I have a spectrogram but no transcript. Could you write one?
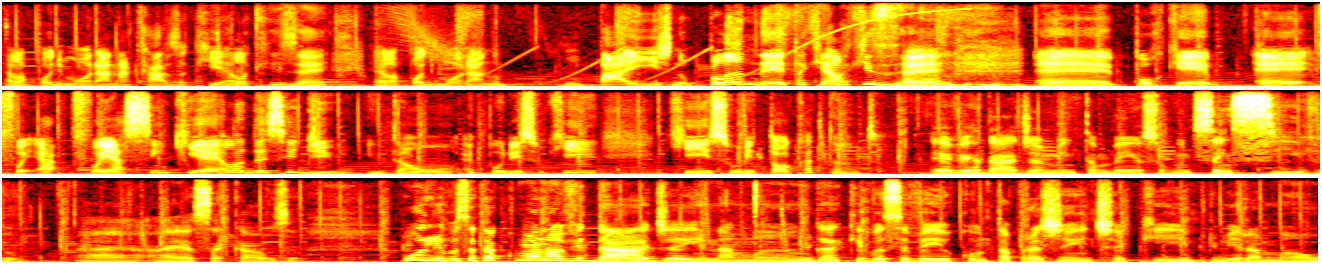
ela pode morar na casa que ela quiser, ela pode morar no, no país, no planeta que ela quiser, é, porque é, foi, foi assim que ela decidiu. Então é por isso que, que isso me toca tanto. É verdade, a mim também. Eu sou muito sensível a, a essa causa. Uli, você tá com uma novidade aí na manga que você veio contar pra gente aqui em primeira mão.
